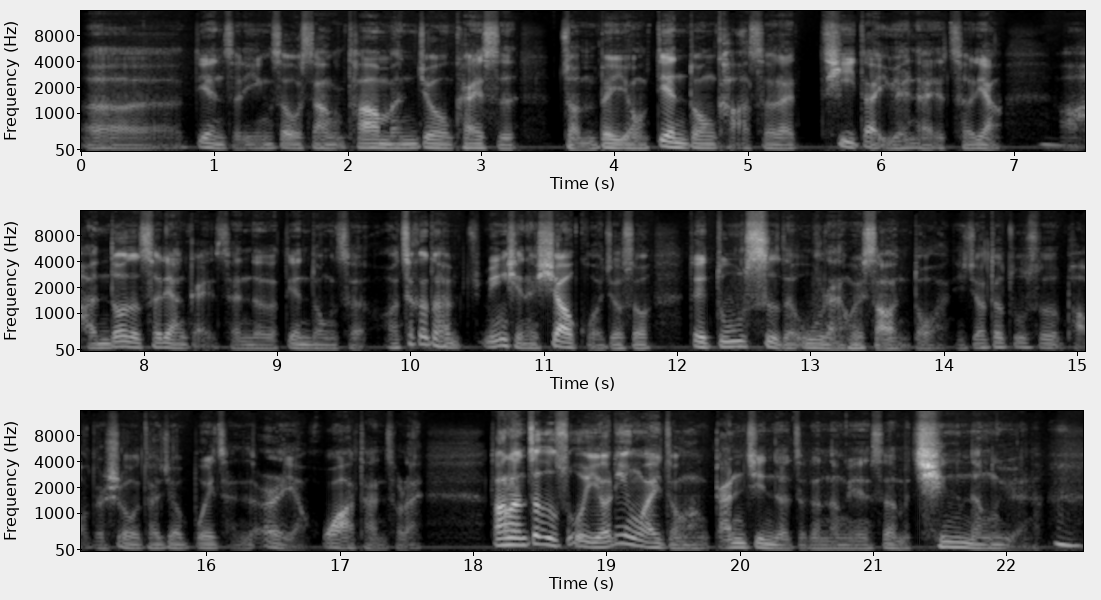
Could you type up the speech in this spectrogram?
呃电子零售商，他们就开始准备用电动卡车来替代原来的车辆。啊，很多的车辆改成那个电动车啊，这个都很明显的效果，就是说对都市的污染会少很多。你就在都市跑的时候，它就不会产生二氧化碳出来。当然，这个时候有另外一种很干净的这个能源是什么？氢能源。嗯，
